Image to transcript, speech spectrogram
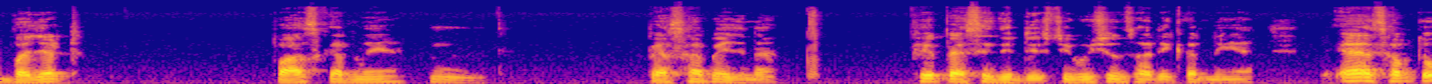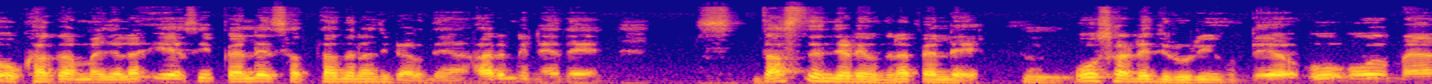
ਬਜਟ ਪਾਸ ਕਰਨੇ ਆ। ਹੂੰ। ਪੈਸਾ ਭੇਜਣਾ। ਫਿਰ ਪੈਸੇ ਦੀ ਡਿਸਟ੍ਰੀਬਿਊਸ਼ਨ ਸਾਰੀ ਕਰਨੀ ਹੈ ਇਹ ਸਭ ਤੋਂ ਔਖਾ ਕੰਮ ਹੈ ਜਿਹੜਾ ਇਹ ਅਸੀਂ ਪਹਿਲੇ 7 ਦਿਨਾਂ 'ਚ ਕਰਦੇ ਹਾਂ। ਹਰ ਮਹੀਨੇ ਦੇ 10 ਦਿਨ ਜਿਹੜੇ ਹੁੰਦੇ ਨੇ ਪਹਿਲੇ ਉਹ ਸਾਡੇ ਜ਼ਰੂਰੀ ਹੁੰਦੇ ਆ। ਉਹ ਉਹ ਮੈਂ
